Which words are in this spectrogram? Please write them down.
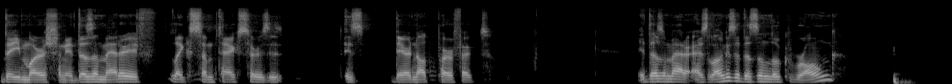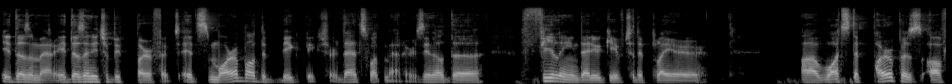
the immersion. It doesn't matter if like some textures is is they're not perfect. It doesn't matter. As long as it doesn't look wrong it doesn't matter. It doesn't need to be perfect. It's more about the big picture. That's what matters. You know the feeling that you give to the player uh, what's the purpose of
